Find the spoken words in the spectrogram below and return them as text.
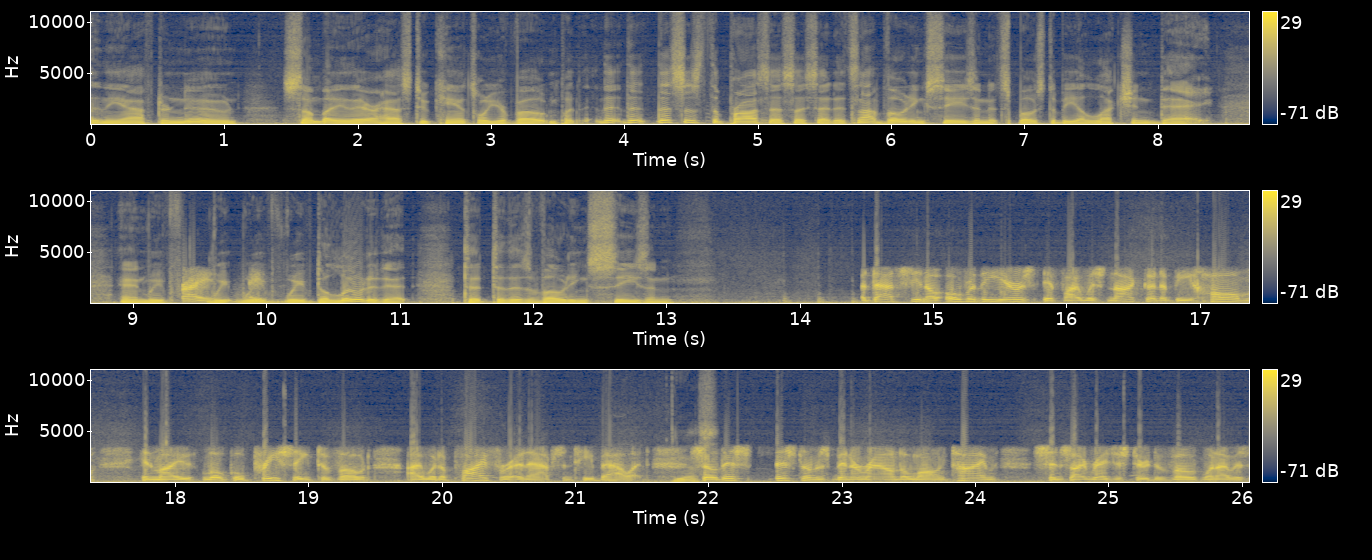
in the afternoon somebody there has to cancel your vote and put th- th- this is the process i said it's not voting season it's supposed to be election day and we've Right. we, we've we've diluted it to, to this voting season that's you know over the years, if I was not going to be home in my local precinct to vote, I would apply for an absentee ballot. Yes. So this system has been around a long time since I registered to vote when I was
